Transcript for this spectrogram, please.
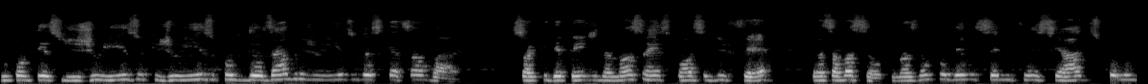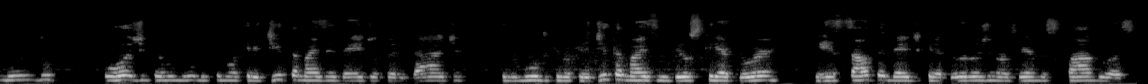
no contexto de juízo, que juízo, quando Deus abre o juízo, Deus quer salvar. Só que depende da nossa resposta de fé para a salvação, que nós não podemos ser influenciados pelo mundo hoje, pelo mundo que não acredita mais na ideia de autoridade, no mundo que não acredita mais em Deus Criador, que ressalta a ideia de Criador. Hoje nós vemos fábulas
